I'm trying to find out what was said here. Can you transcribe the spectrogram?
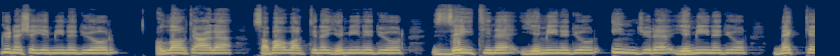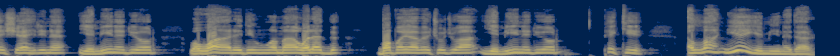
güneşe yemin ediyor. Allahu Teala sabah vaktine yemin ediyor. Zeytine yemin ediyor. incire yemin ediyor. Mekke şehrine yemin ediyor. Ve validin ve ma veled babaya ve çocuğa yemin ediyor. Peki Allah niye yemin eder?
